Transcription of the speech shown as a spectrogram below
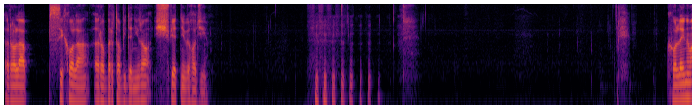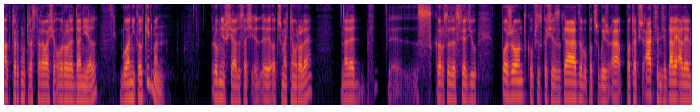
rola psychola Robertowi De Niro świetnie wychodzi. Kolejną aktorką, która starała się o rolę Daniel, była Nicole Kidman. Również chciała dostać, e, otrzymać tę rolę, no ale e, Scorsese stwierdził, w porządku, wszystko się zgadza, bo potrzebujesz, a, potrafisz akcent i tak dalej, ale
